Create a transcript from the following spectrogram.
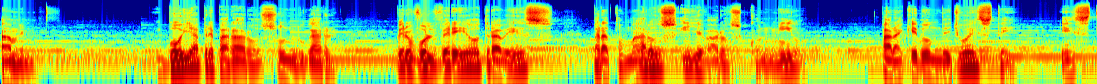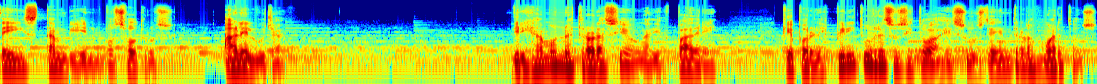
Amén. Voy a prepararos un lugar, pero volveré otra vez para tomaros y llevaros conmigo, para que donde yo esté, estéis también vosotros. Aleluya. Dirijamos nuestra oración a Dios Padre, que por el Espíritu resucitó a Jesús de entre los muertos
